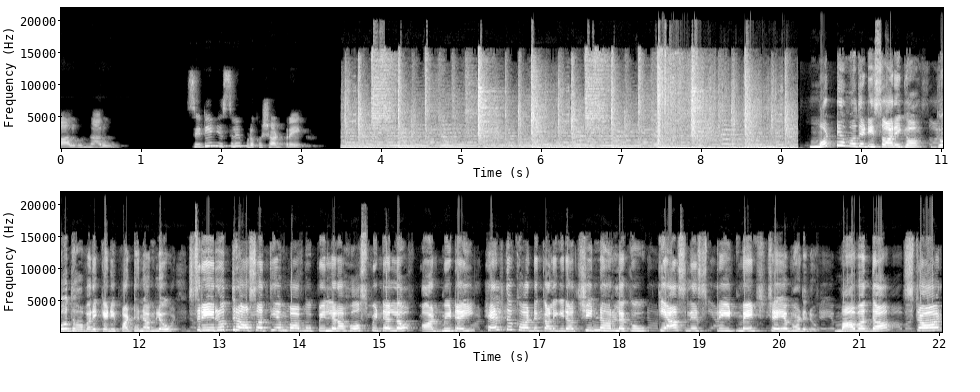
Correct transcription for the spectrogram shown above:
పాల్గొన్నారు. సిటీ న్యూస్లో ఇప్పుడు ఒక షార్ట్ బ్రేక్. మొట్టమొదటిసారిగా గోదావరికని పట్టణంలో శ్రీ రుద్ర సత్యం బాబు పిల్లల హాస్పిటల్లో అడ్మిట్ అయి హెల్త్ కార్డు కలిగిన చిన్నారులకు క్యాష్ లెస్ ట్రీట్మెంట్ చేయబడును. మా వద్ద స్టార్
